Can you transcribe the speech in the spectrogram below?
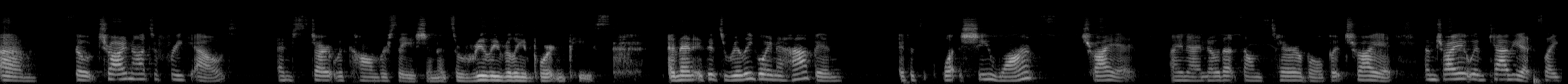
Um, so try not to freak out and start with conversation. It's a really, really important piece. And then if it's really going to happen, if it's what she wants, try it. I know, I know that sounds terrible, but try it and try it with caveats like,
